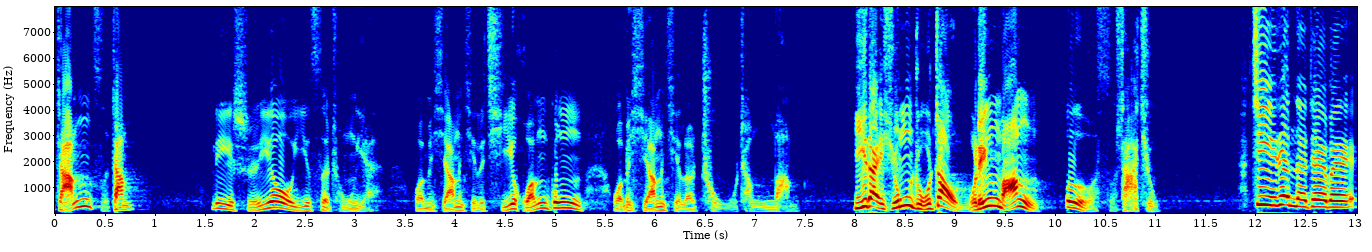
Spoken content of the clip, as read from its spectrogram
长子张。历史又一次重演，我们想起了齐桓公，我们想起了楚成王，一代雄主赵武灵王饿死沙丘。继任的这位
